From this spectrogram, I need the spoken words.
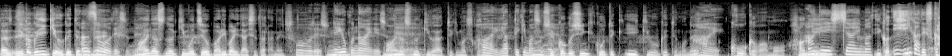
らせっかくいい気を受けてもあねそうですね。マイナスの気持ちをバリバリ出してたらね。そうですね、うん。よくないですね。マイナスの気がやってきますから、はい。やってきますね、うん。せっかく新機構っていい気を受けてもね、はい。効果はもう半減半減しちゃいます。以下ですよい以下ですか？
